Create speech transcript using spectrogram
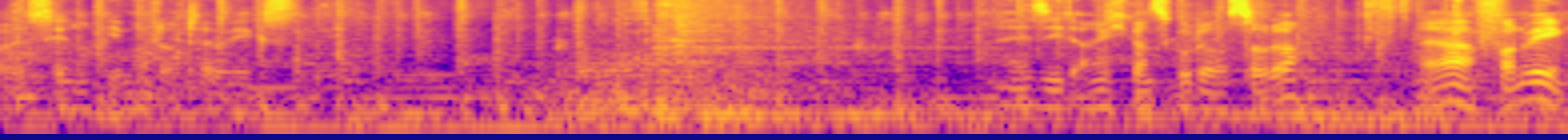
Oder ist hier noch jemand unterwegs? Sieht eigentlich ganz gut aus, oder? Ja, von wegen.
